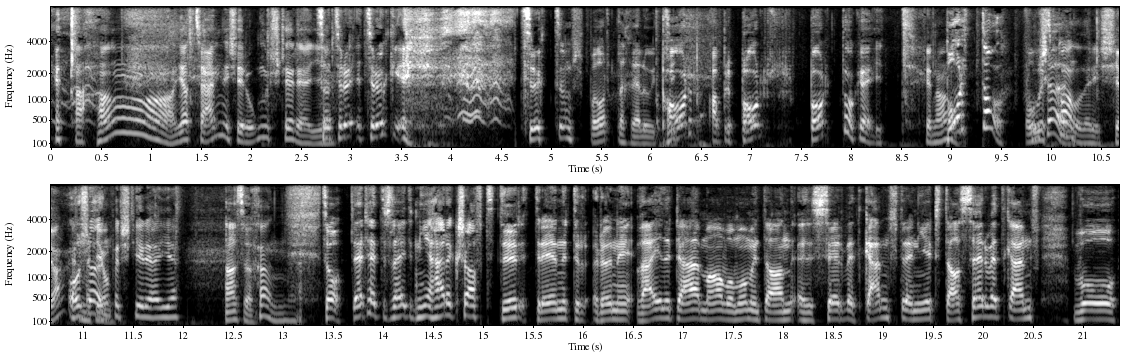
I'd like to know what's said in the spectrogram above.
Aha! Ja, 10 ist der unterste Reihe. So, zurück, zurück, zurück zum Sportlichen, Leute. Por, aber Por, Porto geht. Genau. Porto? Fußballer ist, ja. Oh, schön. Die oberste Reihe. Also, kann, so, dort hat er es leider nie hergeschafft. Der Trainer, der René Weiler, der Mann, der momentan äh, Servet Genf trainiert, das Servet Genf, wo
